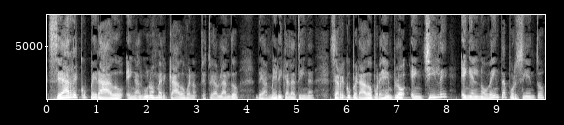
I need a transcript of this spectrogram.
se ha recuperado en algunos mercados, bueno, te estoy hablando de América Latina, se ha recuperado, por ejemplo, en Chile en el 90%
